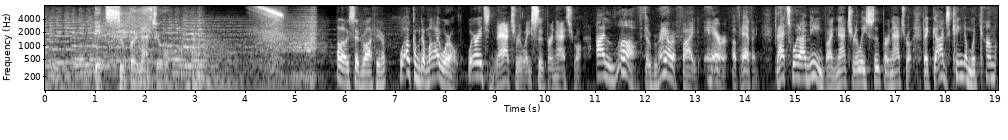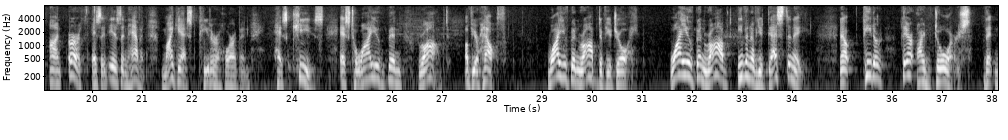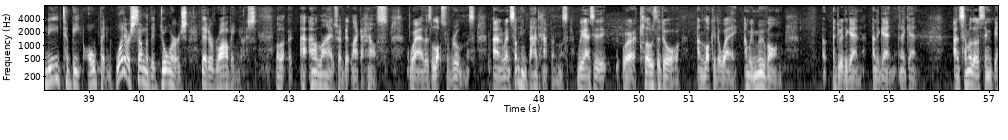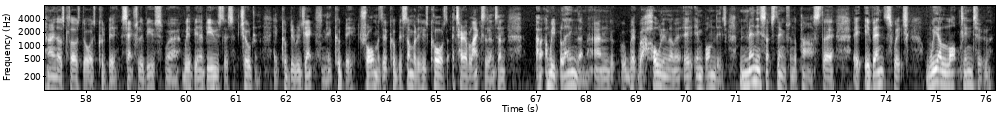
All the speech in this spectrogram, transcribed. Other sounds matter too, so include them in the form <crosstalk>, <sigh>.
It's Supernatural. Hello, Sid Roth here. Welcome to my world, where it's naturally supernatural. I love the rarefied air of heaven. That's what I mean by naturally supernatural, that God's kingdom would come on earth as it is in heaven. My guest, Peter Horrobin, has keys as to why you've been robbed of your health, why you've been robbed of your joy, why you've been robbed even of your destiny. Now, Peter, there are doors that need to be open. What are some of the doors that are robbing us? Well, uh, our lives are a bit like a house where there's lots of rooms, and when something bad happens, we as it were close the door and lock it away, and we move on uh, and do it again and again and again. And some of those things behind those closed doors could be sexual abuse, where we've been abused as children. It could be rejection. It could be traumas. It could be somebody who's caused a terrible accident and, uh, and we blame them and we're holding them in bondage. Many such things from the past. They're events which we are locked into.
